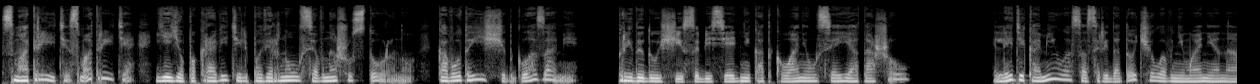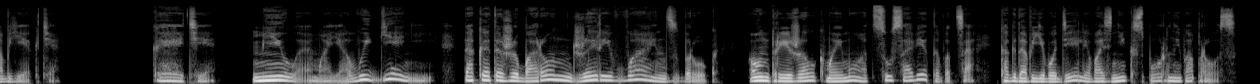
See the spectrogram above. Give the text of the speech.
Смотрите, смотрите, ее покровитель повернулся в нашу сторону, кого-то ищет глазами. Предыдущий собеседник откланялся и отошел. Леди Камила сосредоточила внимание на объекте. «Кэти, «Милая моя, вы гений! Так это же барон Джерри Вайнсбрук. Он приезжал к моему отцу советоваться, когда в его деле возник спорный вопрос.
